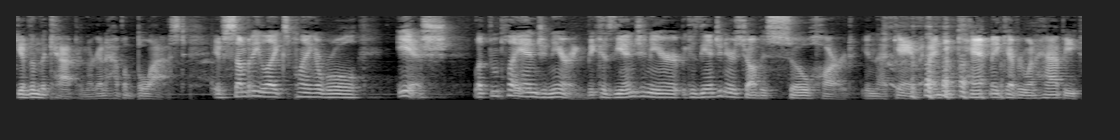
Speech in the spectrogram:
give them the captain. They're going to have a blast. If somebody likes playing a role ish, let them play engineering because the engineer because the engineer's job is so hard in that game and you can't make everyone happy.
